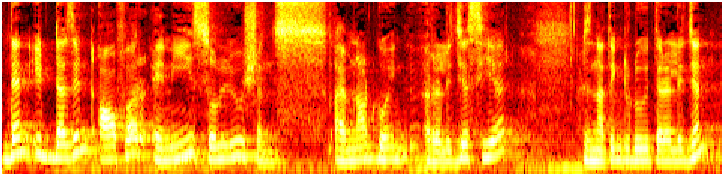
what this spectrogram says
then it doesn't offer any solutions. I am not going religious here, it has nothing to do with religion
